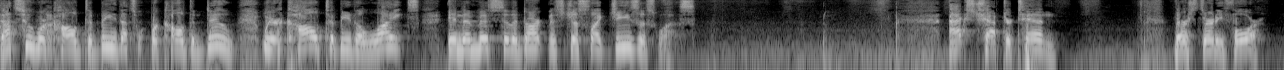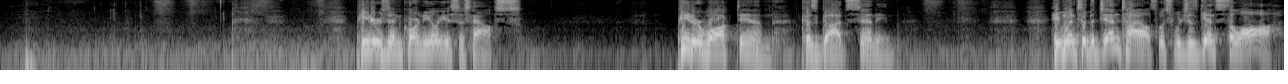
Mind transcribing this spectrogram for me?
That's who we're called to be. That's what we're called to do. We are called to be the lights in the midst of the darkness, just like Jesus was. Acts chapter 10, verse 34. Peter's in Cornelius' house. Peter walked in because God sent him. He went to the Gentiles, which was against the law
